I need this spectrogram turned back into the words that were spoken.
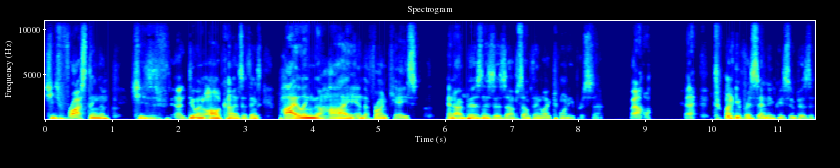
she's frosting them, she's uh, doing all kinds of things, piling the high in the front case. And our business is up something like 20%. Well, 20% increase in business.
